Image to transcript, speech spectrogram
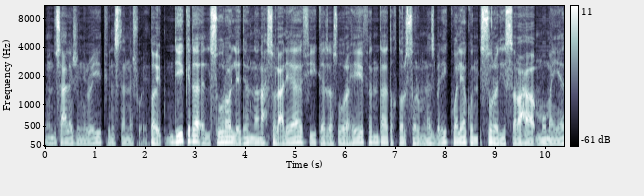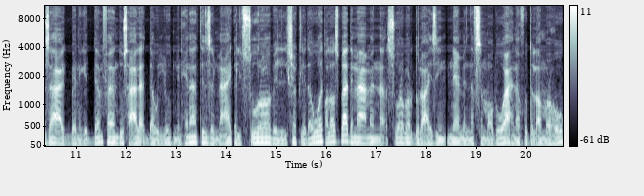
وندوس على generate ونستنى شوية. طيب دي كده الصورة اللي قدرنا نحصل عليها. في كذا صورة اهي فأنت هتختار الصورة المناسبة ليك. وليكن الصورة دي الصراحة مميزة عجباني جدا. فندوس على ال download من هنا. تنزل معاك الصورة بالشكل دوت. خلاص بعد ما عملنا الصورة برضو لو عايزين نعمل نفس الموضوع هناخد الأمر أهو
